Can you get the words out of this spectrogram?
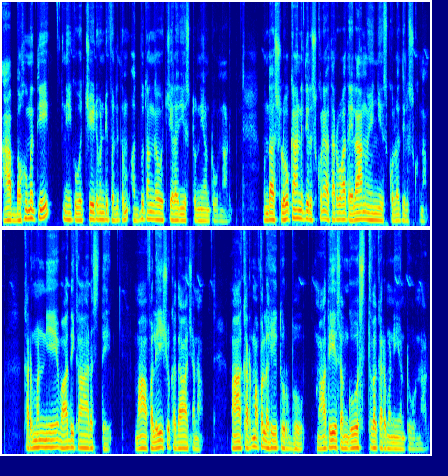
ఆ బహుమతి నీకు వచ్చేటువంటి ఫలితం అద్భుతంగా వచ్చేలా చేస్తుంది అంటూ ఉన్నాడు. ముందు ఆ శ్లోకాన్ని తెలుసుకుని ఆ తర్వాత ఎలా అన్వయం చేసుకోవాలో తెలుసుకుందాం. కర్మణ్యే వాధికారస్తే మా ఫలేషు కదాచన మా కర్మఫలహేతుర్భో మాతే సంగోస్త్వ కర్మణి అంటూ ఉన్నాడు.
